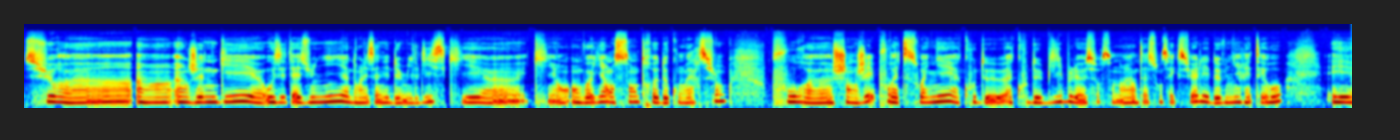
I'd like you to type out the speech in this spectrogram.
sur euh, un, un, jeune gay aux États-Unis dans les années 2010 qui est qui est envoyé en centre de conversion pour changer pour être soigné à coup de à coup de bible sur son orientation sexuelle et devenir hétéro. Et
